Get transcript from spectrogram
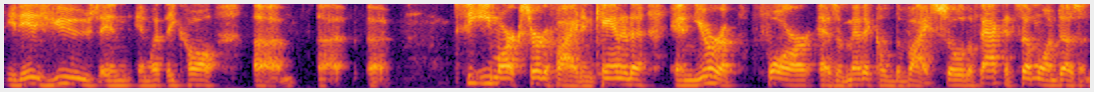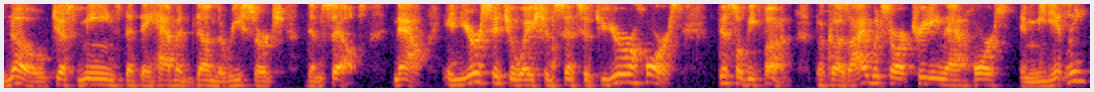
It is used in, in what they call um, uh, uh, CE mark certified in Canada and Europe for as a medical device. So the fact that someone doesn't know just means that they haven't done the research themselves. Now, in your situation, since it's your horse, this will be fun because I would start treating that horse immediately.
